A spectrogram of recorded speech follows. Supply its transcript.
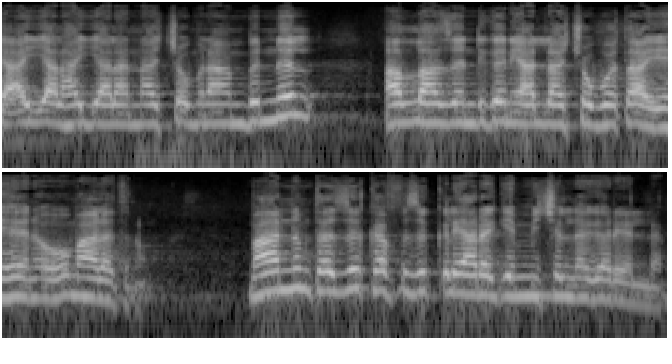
የአያል ሀያላን ናቸው ምናምን ብንል አላህ ዘንድ ግን ያላቸው ቦታ ይሄ ነው ማለት ነው። ማንም ተዝህ ከፍ ዝቅ ሊያደረግ የሚችል ነገር የለም።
